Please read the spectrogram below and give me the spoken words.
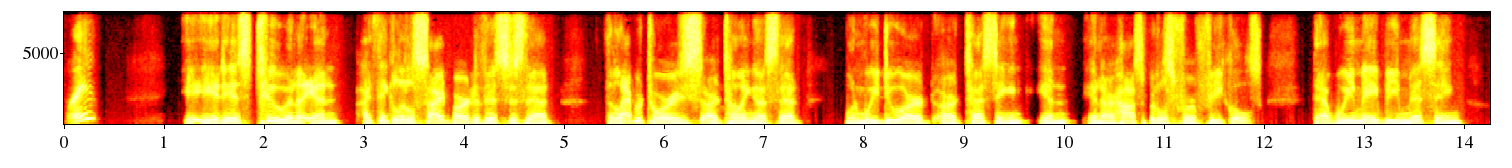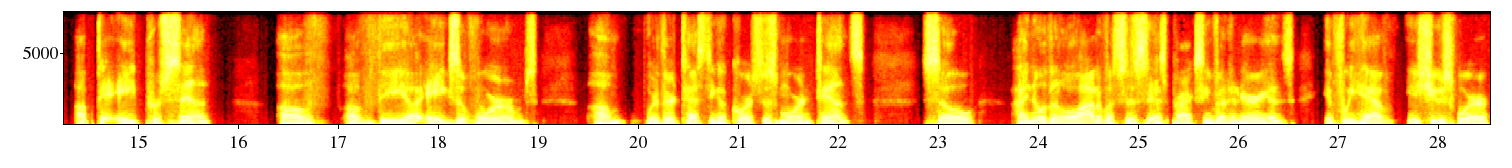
right? It is too. And, and I think a little sidebar to this is that the laboratories are telling us that when we do our, our testing in, in our hospitals for fecals, that we may be missing up to 8% of of the uh, eggs of worms, um, where their testing, of course, is more intense. So I know that a lot of us, as, as practicing veterinarians, if we have issues where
